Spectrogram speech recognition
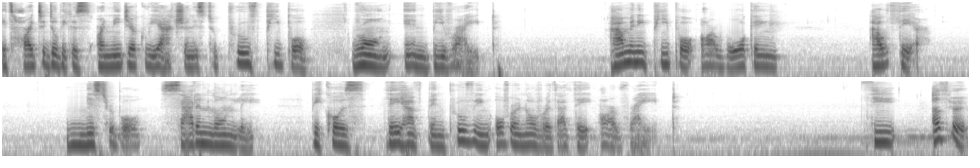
It's hard to do because our knee-jerk reaction is to prove people wrong and be right. How many people are walking out there miserable, sad, and lonely because they have been proving over and over that they are right? The other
